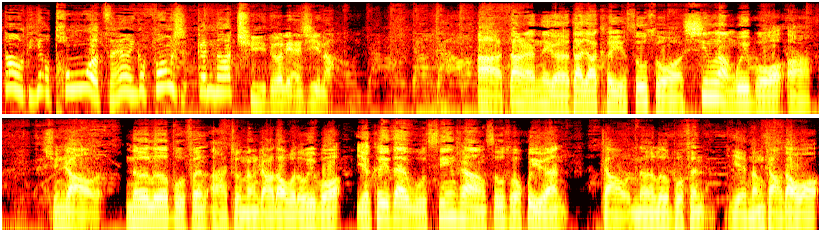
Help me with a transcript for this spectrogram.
到底要通过怎样一个方式跟他取得联系呢？啊，当然那个大家可以搜索新浪微博啊，寻找呢了不分啊，就能找到我的微博。也可以在五星上搜索会员，找呢了不分，也能找到我。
